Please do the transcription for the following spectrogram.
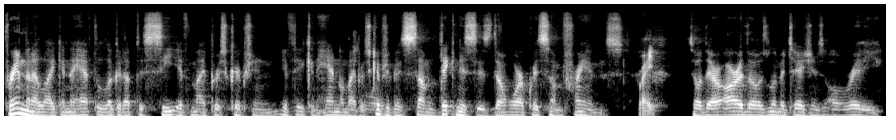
frame that I like, and they have to look it up to see if my prescription, if it can handle my Sure. prescription, because some thicknesses don't work with some frames. right. So there are those limitations already.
